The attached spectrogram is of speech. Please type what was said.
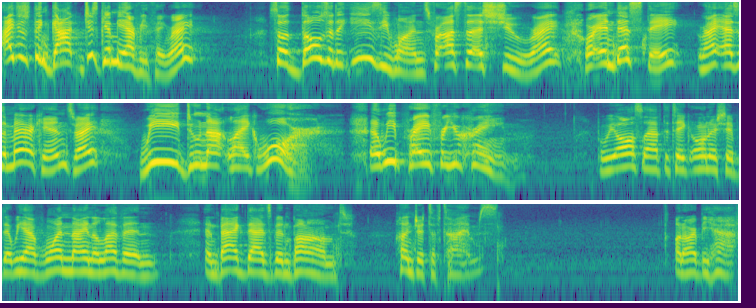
I just think God, just give me everything, right? So those are the easy ones for us to eschew, right? Or in this state, right, as Americans, right, we do not like war and we pray for Ukraine. But we also have to take ownership that we have one 9 11 and Baghdad's been bombed hundreds of times on our behalf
